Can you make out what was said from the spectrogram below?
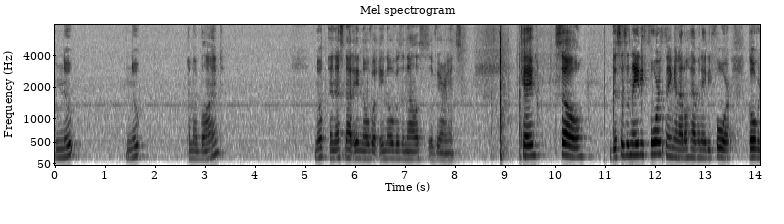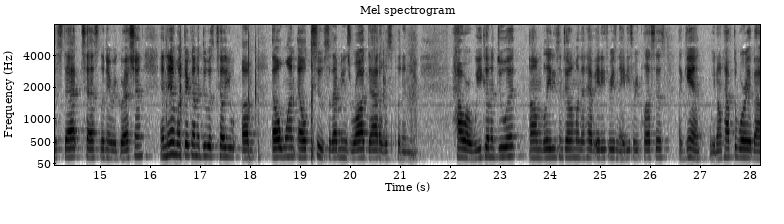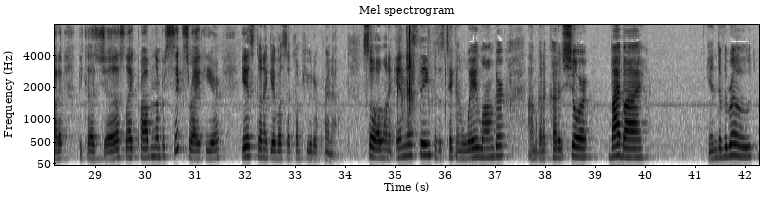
Nope. Nope. Am I blind? Nope, and that's not ANOVA. ANOVA's analysis of variance. Okay, so this is an 84 thing, and I don't have an 84. Go over to stat, test, linear regression, and then what they're going to do is tell you um, L1, L2, so that means raw data was put in there. How are we going to do it, um, ladies and gentlemen that have 83s and 83 pluses? Again, we don't have to worry about it because just like problem number six right here, it's going to give us a computer printout. So I want to end this thing because it's taking way longer. I'm going to cut it short. Bye bye. End of the road.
